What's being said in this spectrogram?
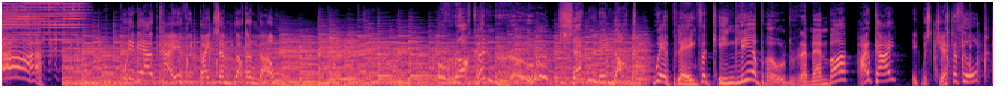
Ah! Would it be OK if we played some rock and roll? Rock and roll? Certainly not. We're playing for King Leopold, remember? OK. It was just a thought.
